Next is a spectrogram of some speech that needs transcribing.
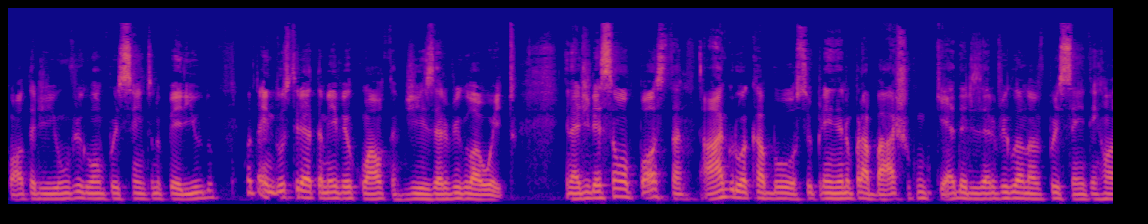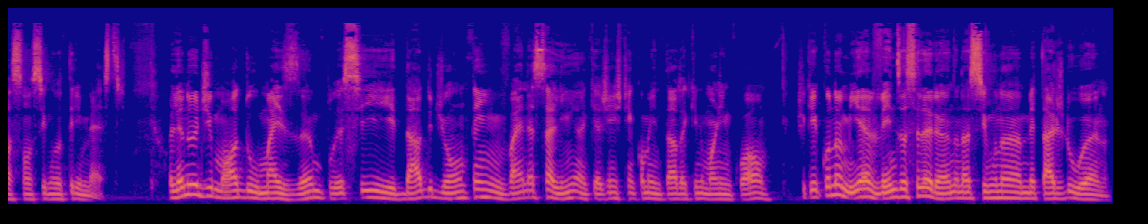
com alta de 1,1% no período, enquanto a indústria também veio com alta de 0,8%. E na direção oposta, a agro acabou surpreendendo para baixo com queda de 0,9% em relação ao segundo trimestre. Olhando de modo mais amplo, esse dado de ontem vai nessa linha que a gente tem comentado aqui no Morning Call, de que a economia vem desacelerando na segunda metade do ano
